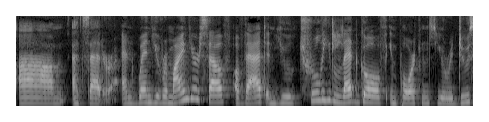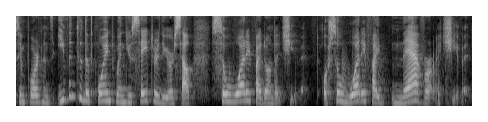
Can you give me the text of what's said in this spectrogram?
um, etc. And when you remind yourself of that and you truly let go of importance, you reduce importance, even to the point when you say to yourself, So what if I don't achieve it? Or so what if I never achieve it?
